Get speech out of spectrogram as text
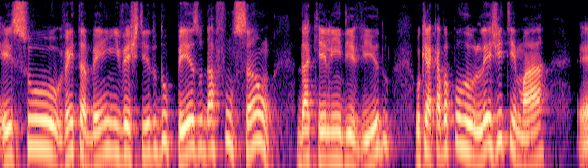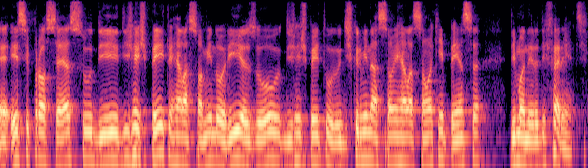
isso vem também investido do peso da função daquele indivíduo, o que acaba por legitimar esse processo de desrespeito em relação a minorias ou desrespeito, discriminação em relação a quem pensa de maneira diferente.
